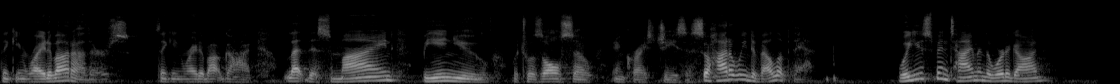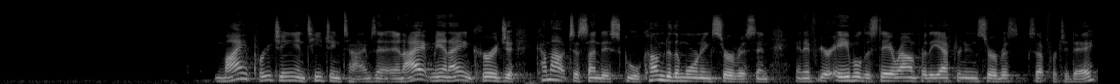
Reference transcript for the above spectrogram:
thinking right about others, thinking right about God. Let this mind be in you, which was also in Christ Jesus. So, how do we develop that? Will you spend time in the Word of God? my preaching and teaching times, and I, man, I encourage you, come out to Sunday school, come to the morning service, and, and if you're able to stay around for the afternoon service, except for today,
